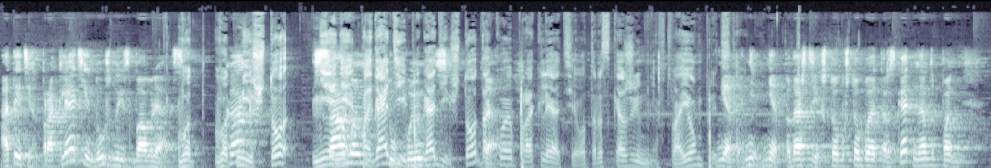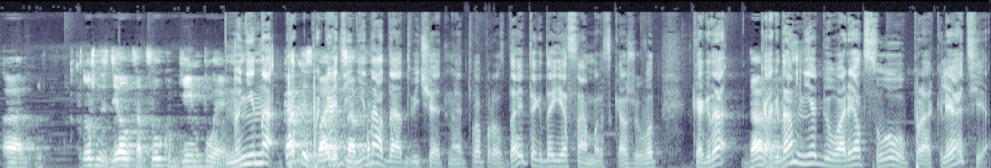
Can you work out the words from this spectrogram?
От этих проклятий нужно избавляться. Вот, вот Миш, что... Не, не, погоди, тупым... погоди, что да. такое проклятие? Вот расскажи мне в твоем представлении. Нет, нет, подожди, чтобы, чтобы это рассказать, надо э, нужно сделать отсылку к геймплею. Но не на... Как избавиться Погоди, от... не надо отвечать на этот вопрос. Дай тогда я сам расскажу. Вот когда, когда мне говорят слово проклятие,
